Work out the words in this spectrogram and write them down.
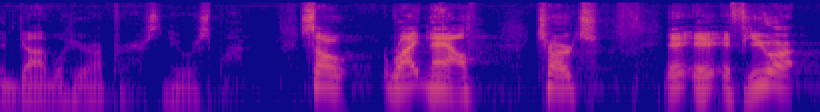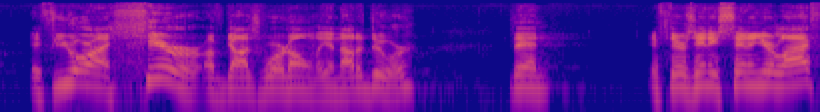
then God will hear our prayers and He will respond. So, right now, church, if you are if you are a hearer of God's word only and not a doer, then if there's any sin in your life,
